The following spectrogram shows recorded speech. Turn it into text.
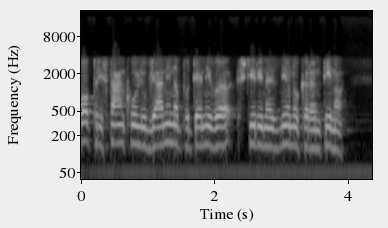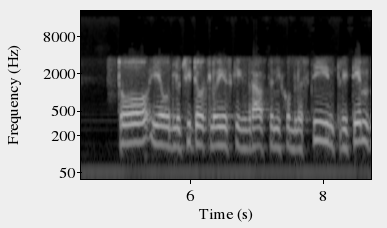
po pristanku v Ljubljani napoteni v 14-dnevno karanteno. To je odločitev slovenskih zdravstvenih oblasti in pri tem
